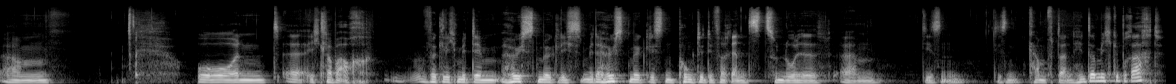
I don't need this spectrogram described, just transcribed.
Ähm, und äh, ich glaube auch wirklich mit dem höchstmöglichsten, mit der höchstmöglichsten Punktedifferenz zu null ähm, diesen, diesen Kampf dann hinter mich gebracht.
